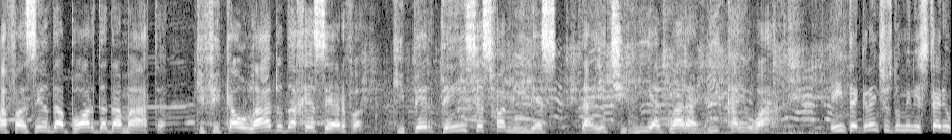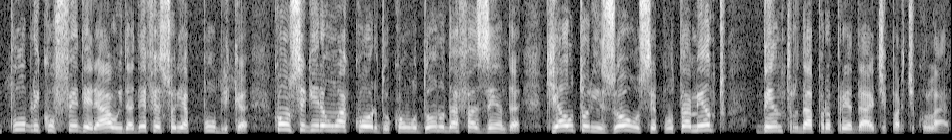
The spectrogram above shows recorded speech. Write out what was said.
a fazenda Borda da Mata, que fica ao lado da reserva, que pertence às famílias da etnia Guarani Kaiowá. Integrantes do Ministério Público Federal e da Defensoria Pública conseguiram um acordo com o dono da fazenda, que autorizou o sepultamento dentro da propriedade particular.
